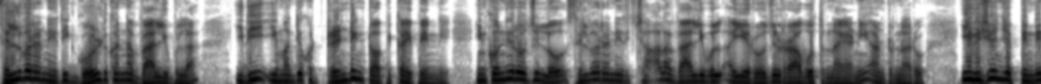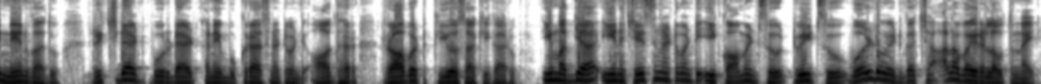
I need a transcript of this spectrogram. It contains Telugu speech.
సిల్వర్ అనేది గోల్డ్ కన్నా వాల్యుబులా? ఇది ఈ మధ్య ఒక ట్రెండింగ్ టాపిక్ అయిపోయింది. ఇంకొన్ని రోజుల్లో సిల్వర్ అనేది చాలా వాల్యుబుల్ అయ్యే రోజులు రాబోతున్నాయని అంటున్నారు. ఈ విషయం చెప్పింది నేను కాదు. రిచ్ డాడ్ పూర్ డాడ్ అనే బుక్ రాసినటువంటి ఆథర్ రాబర్ట్ కియోసాకి గారు. ఈ మధ్య ఈయన చేసినటువంటి ఈ కామెంట్స్ ట్వీట్స్ వరల్డ్ వైడ్గా చాలా వైరల్ అవుతున్నాయి.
